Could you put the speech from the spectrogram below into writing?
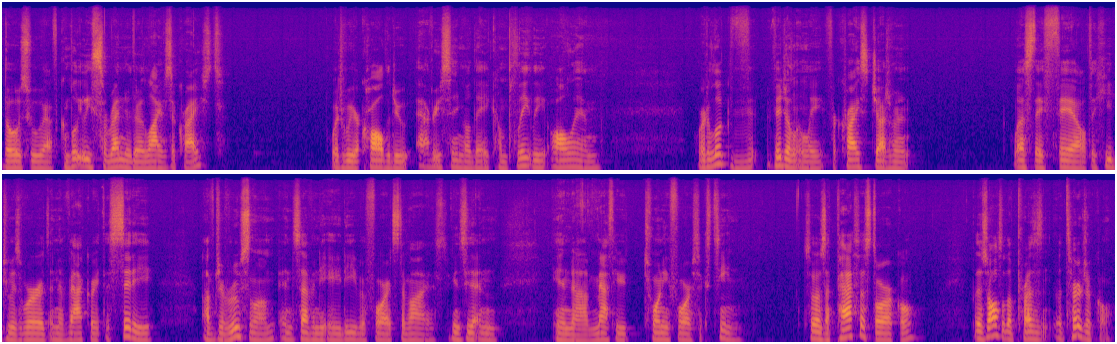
those who have completely surrendered their lives to Christ, which we are called to do every single day, completely all in, were to look vigilantly for Christ's judgment, lest they fail to heed to his words and evacuate the city of Jerusalem in 70 AD before its demise. You can see that in, in uh, Matthew 24 16. So there's a past historical, but there's also the present liturgical.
